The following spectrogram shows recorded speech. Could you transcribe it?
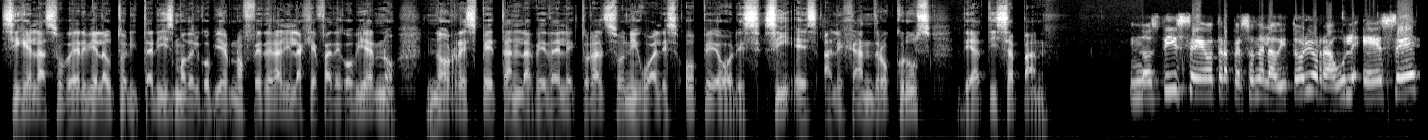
Sigue la soberbia, el autoritarismo del gobierno federal y la jefa de gobierno. No respetan la veda electoral, son iguales o peores. Sí, es Alejandro Cruz de Atizapán. Nos dice otra persona del auditorio, Raúl S.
